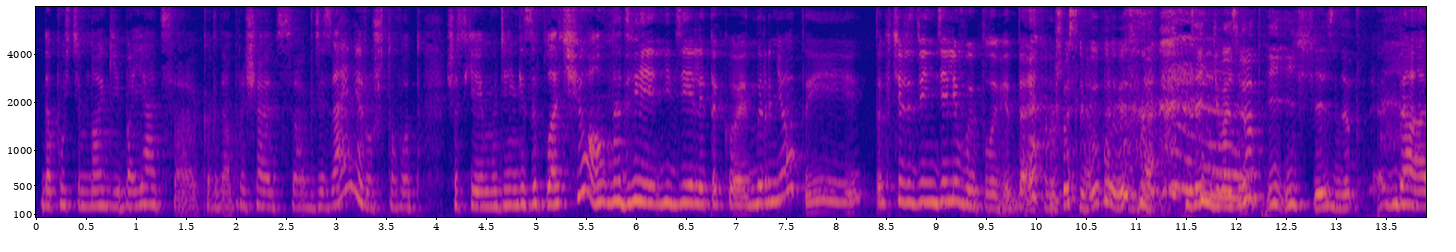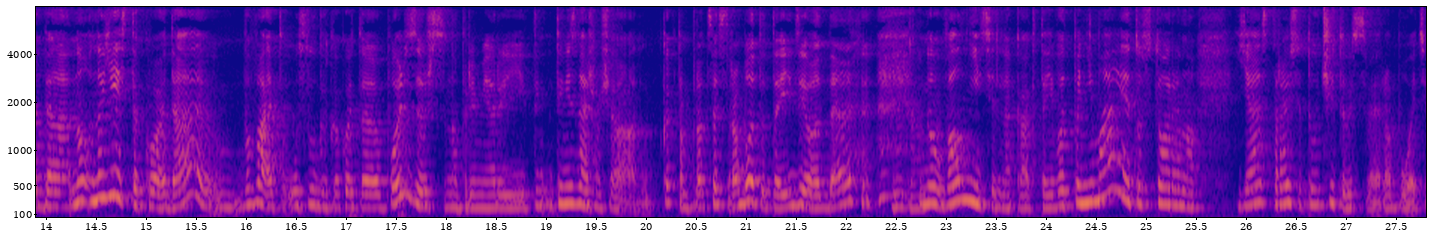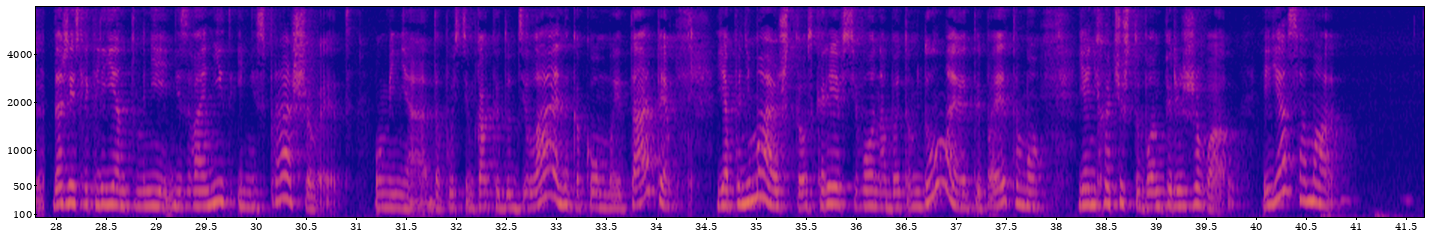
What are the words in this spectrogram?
Допустим, многие боятся, когда обращаются к дизайнеру, что вот сейчас я ему деньги заплачу, а он на две недели такой нырнет и только через две недели выплывет, да? Хорошо, если выплывет, деньги возьмет и исчезнет. Да, да. Ну, но есть такое, да. Бывает, услугой какой-то пользуешься, например, и ты, ты не знаешь вообще, а как там процесс работы-то идет, да? Ну да. Ну, волнительно как-то. И вот понимая эту сторону, я стараюсь это учитывать в своей работе. Даже если клиент мне не звонит и не спрашивает у меня, допустим, как идут дела и на каком мы этапе, я понимаю, что, скорее всего, он об этом думает, и поэтому я не хочу, чтобы он переживал. И я сама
